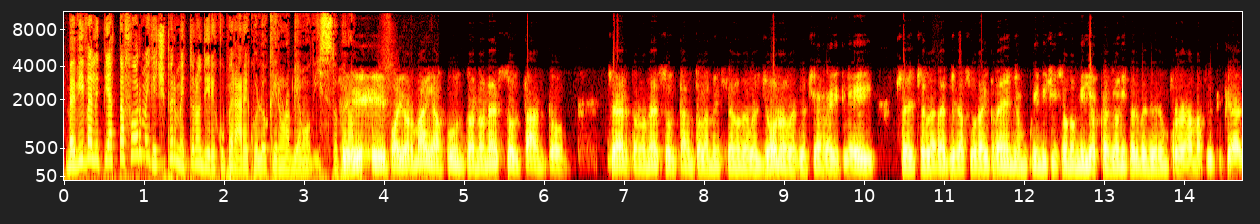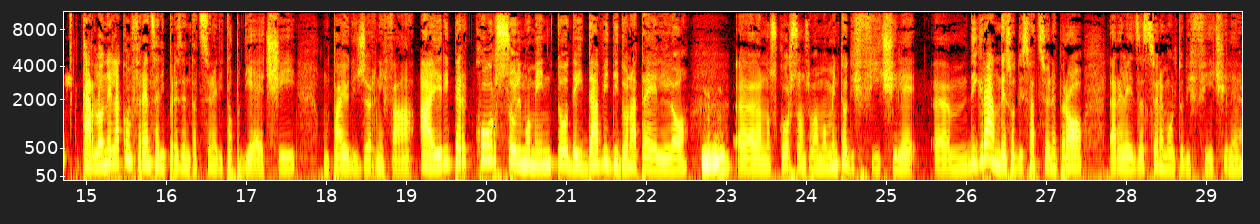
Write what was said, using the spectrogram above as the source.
Beh, viva le piattaforme che ci permettono di recuperare quello che non abbiamo visto. Però. Sì, poi ormai appunto non è soltanto certo non è soltanto la messa in onda quel giorno perché c'è Rai Play, c'è, c'è, la replica su Rai Premium, quindi ci sono mille occasioni per vedere un programma se ti piace. Carlo, nella conferenza di presentazione di Top 10, un paio di giorni fa, hai ripercorso il momento dei David di Donatello. Mm-hmm. Eh, l'anno scorso, insomma, un momento difficile. Um, di grande soddisfazione, però la realizzazione è molto difficile.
